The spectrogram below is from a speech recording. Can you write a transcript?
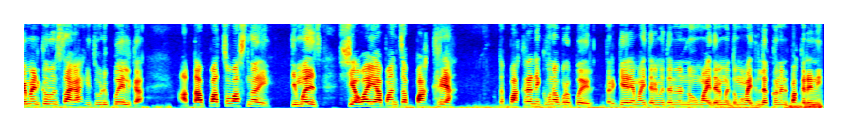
कमेंट करून सांगा ही जोडी पळेल का? आता पाचवा असणार आहे. ती मध्येच शेवा यापांचा पाखऱ्या. तर पाखऱ्याने कोणाबरोबर पळेल? तर गेल्या मैदान मित्रांनो मैदानामध्ये तुम्हाला माहिती लखन आणि पाखऱ्याने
